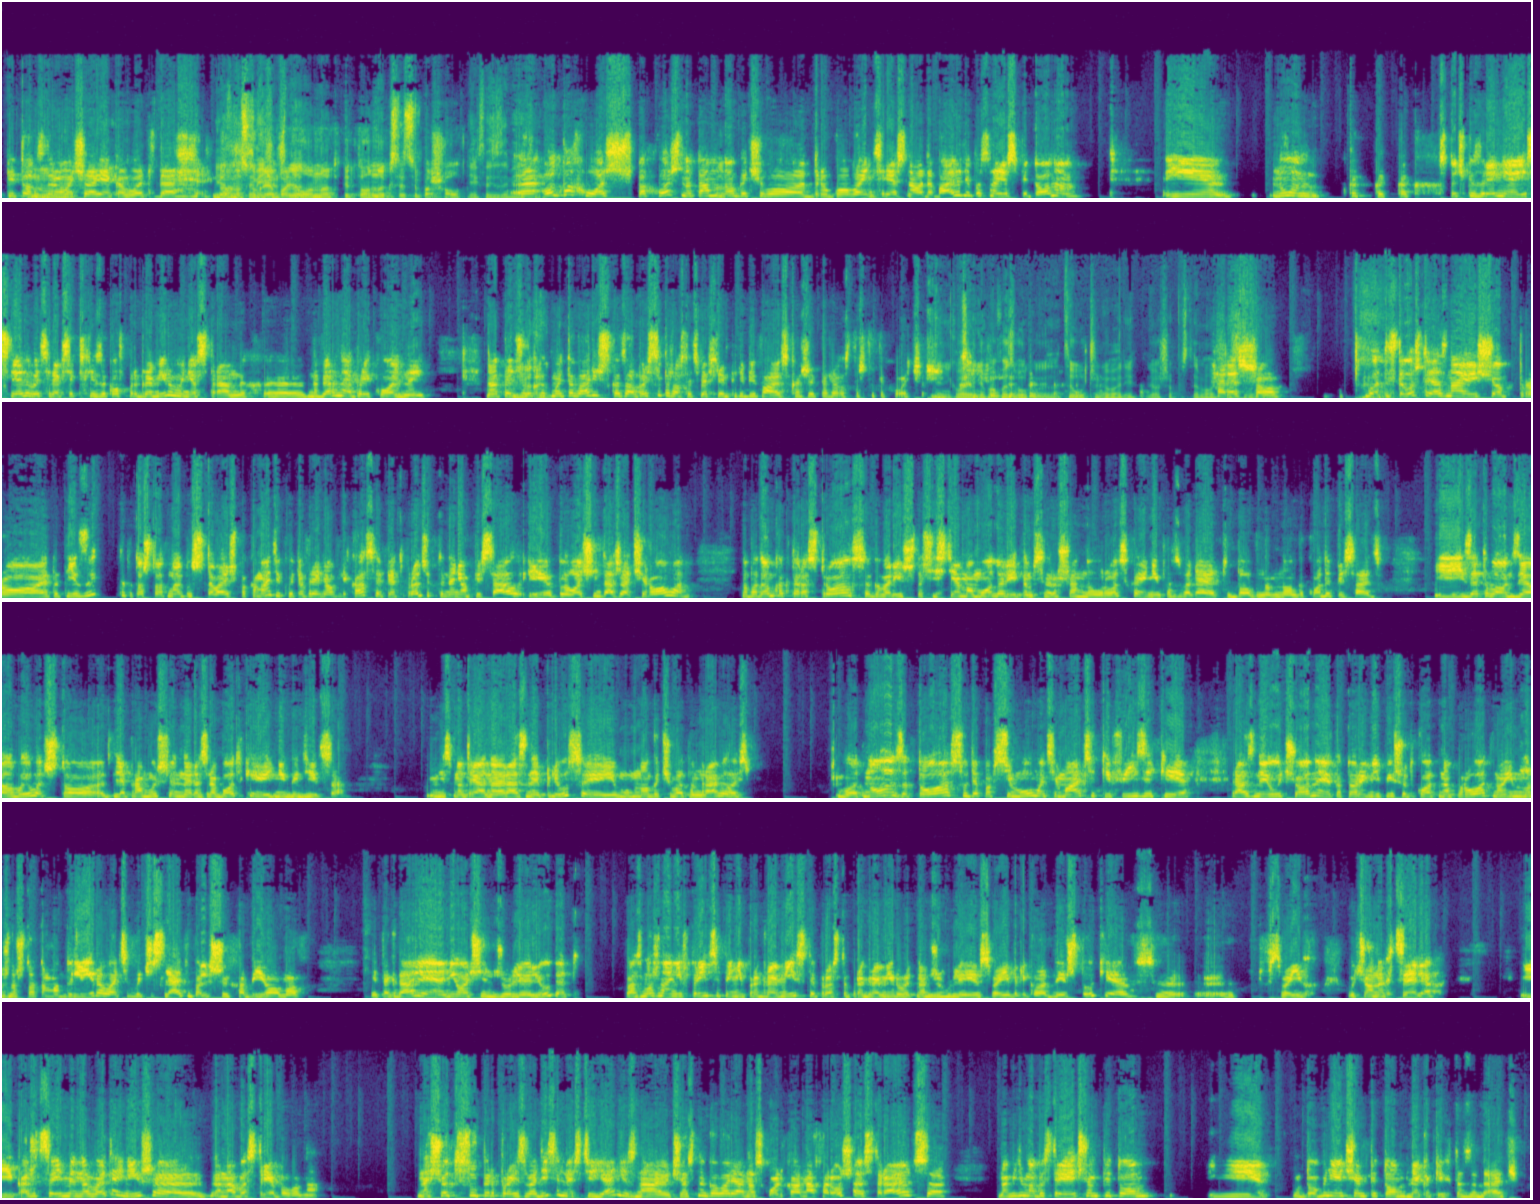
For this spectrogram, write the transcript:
Питон ну, здорового человека, вот, да. Да, насколько я понял, что... он от питона, кстати, пошел. Я, кстати, заметил. Э, он похож, похож, но там да. много чего другого интересного добавили по сравнению с питоном. И, ну, как, как, как с точки зрения исследователя всяких языков программирования странных, э, наверное, прикольный. Но опять же, вот как мой товарищ сказал, прости, пожалуйста, я тебя все время перебиваю, скажи, пожалуйста, что ты хочешь. Я не говорю, мне плохой звук, ты лучше говори. Леша постоянно молчит. Хорошо. Вот, из того, что я знаю еще про этот язык, это то, что вот мой бывший товарищ по команде какое-то время увлекался, опять проекты на нем писал и был очень даже очарован, но потом как-то расстроился, говорит, что система модулей там совершенно уродская, не позволяет удобно много кода писать. И из этого он сделал вывод, что для промышленной разработки не годится. Несмотря на разные плюсы, ему много чего там нравилось. Вот. Но зато, судя по всему, математики, физики, разные ученые, которые не пишут код на прод, но им нужно что-то моделировать, вычислять в больших объемах и так далее, они очень Джулию любят. Возможно, они в принципе не программисты, просто программируют на Джулии свои прикладные штуки э, в своих ученых целях. И кажется, именно в этой нише она востребована. Насчет суперпроизводительности я не знаю, честно говоря, насколько она хорошая, стараются, но, видимо, быстрее, чем питон, и удобнее, чем питон для каких-то задач.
